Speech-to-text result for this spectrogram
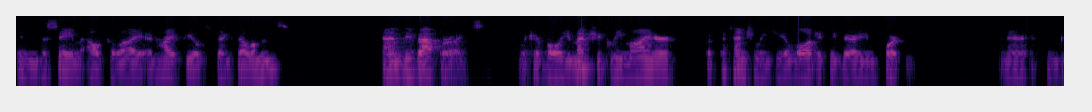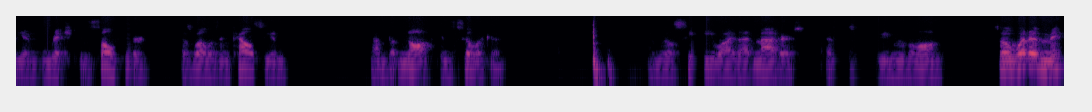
in the same alkali and high field strength elements, and evaporites, which are volumetrically minor, but potentially geologically very important. And they can be enriched in sulfur as well as in calcium, um, but not in silica. And we'll see why that matters as we move along. So what are the,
